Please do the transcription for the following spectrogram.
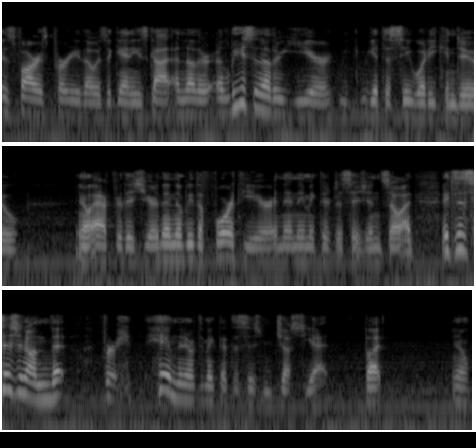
as far as Purdy though, is again he's got another at least another year. We, we get to see what he can do, you know, after this year. Then there'll be the fourth year, and then they make their decision. So I, it's a decision on that for him. They don't have to make that decision just yet. But you know,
